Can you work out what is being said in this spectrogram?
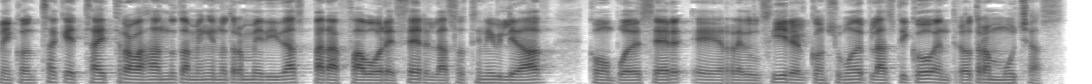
me consta que estáis trabajando también en otras medidas para favorecer la sostenibilidad, como puede ser eh, reducir el consumo de plástico, entre otras muchas.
